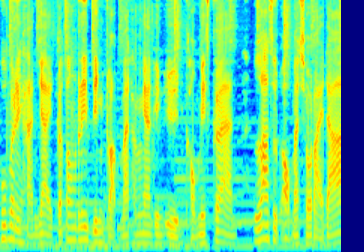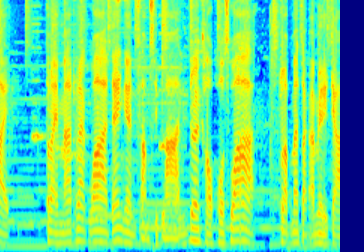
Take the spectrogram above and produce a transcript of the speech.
ผู้บริหารใหญ่ก็ต้องรีบบินกลับมาทำงานอื่นๆ ของมิสแกรนล่าสุดออกมาโชว์รายได้ ไตรมาสแรกว่าได้เงิน 30 ล้าน โดยเขาโพสต์ว่ากลับมาจากอเมริกา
